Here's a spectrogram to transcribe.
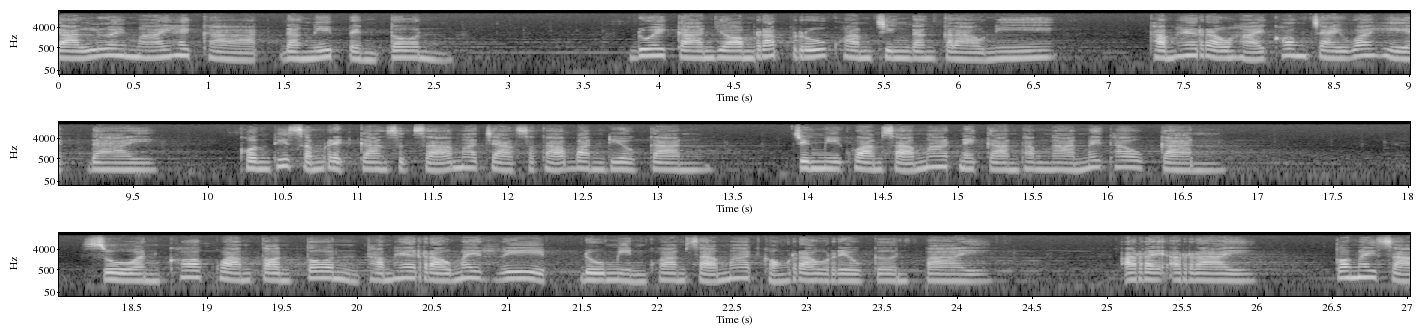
การเลื่อยไม้ให้ขาดดังนี้เป็นต้น ด้วยการยอมรับรู้ความจริงดังกล่าวนี้ ทำให้เราหายข้องใจว่าเหตุใด คนที่สำเร็จการศึกษามาจากสถาบันเดียวกัน จึงมีความสามารถในการทำงานไม่เท่ากัน ส่วนข้อความตอนต้นทำให้เราไม่รีบ ดูหมิ่นความสามารถของเราเร็วเกินไป อะไรอะไรก็ไม่สา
